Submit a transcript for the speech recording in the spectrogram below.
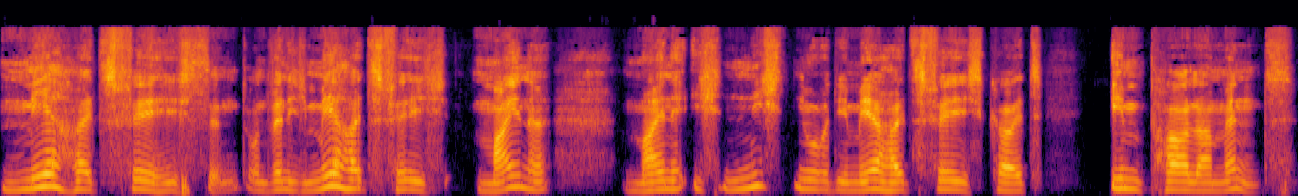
mehrheitsfähig sind. Und wenn ich mehrheitsfähig meine, meine ich nicht nur die Mehrheitsfähigkeit im Parlament.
